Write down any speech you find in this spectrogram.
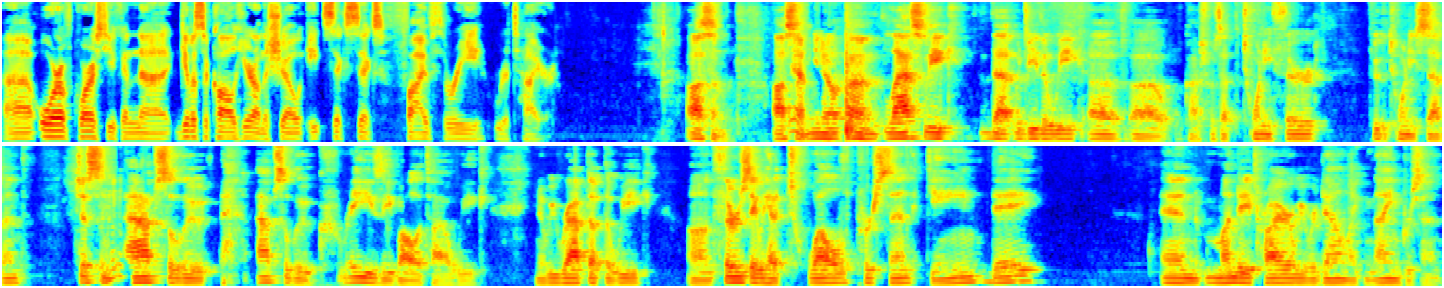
Uh, or, of course, you can uh, give us a call here on the show, 866 53 Retire. Awesome. Awesome. Yeah. You know, um, last week, that would be the week of, uh, gosh, was that the 23rd through the 27th? Just an mm-hmm. absolute, absolute crazy volatile week. You know, we wrapped up the week On Thursday, we had a 12% gain day. And Monday prior, we were down like 9%.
